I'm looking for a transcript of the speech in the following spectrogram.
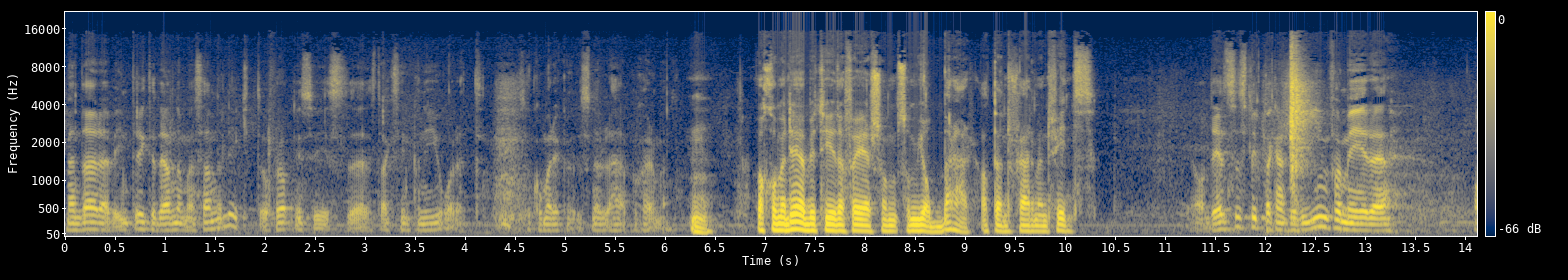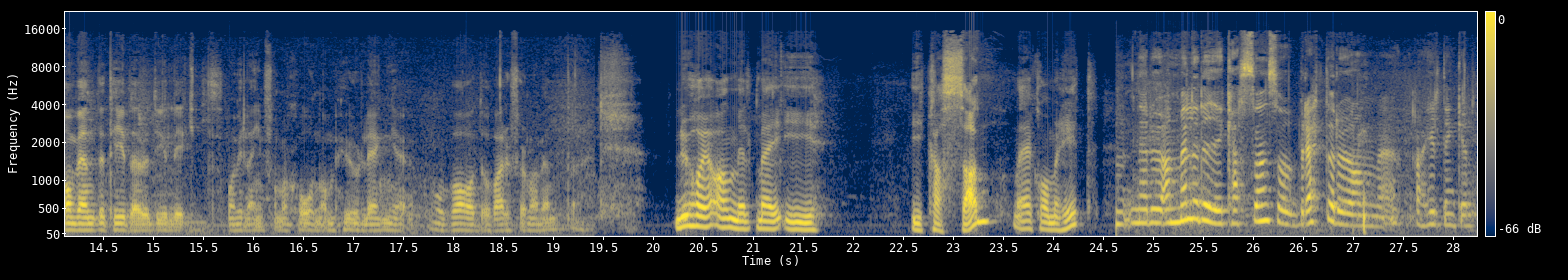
Men där är vi inte riktigt ännu, men sannolikt och förhoppningsvis eh, strax in på nyåret så kommer det snurra här på skärmen. Vad kommer det att betyda för er som, som jobbar här, att den skärmen finns? Ja, dels så slipper kanske vi informera om väntetider och dylikt. Man vill ha information om hur länge och vad och varför man väntar. Nu har jag anmält mig i, i kassan när jag kommer hit. När du anmäler dig i kassan så berättar du om eh, ja, helt enkelt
